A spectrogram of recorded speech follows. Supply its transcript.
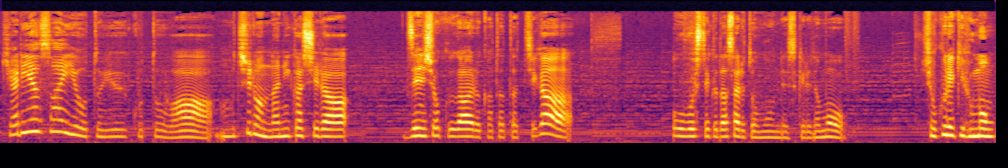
キャリア採用ということはもちろん何かしら前職がある方たちが応募してくださると思うんですけれども職歴不問。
